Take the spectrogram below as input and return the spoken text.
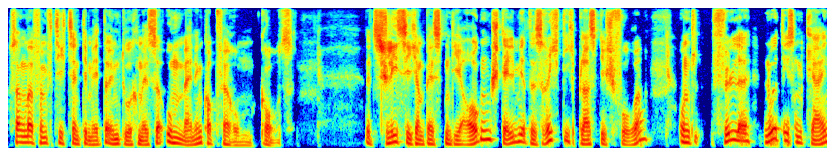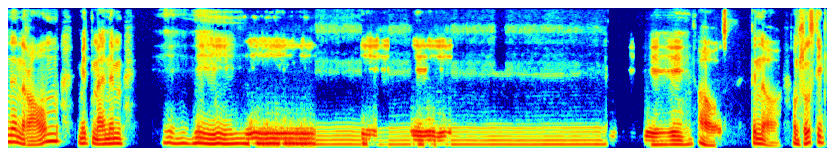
sagen wir, 50 Zentimeter im Durchmesser um meinen Kopf herum groß. Jetzt schließe ich am besten die Augen, stelle mir das richtig plastisch vor und fülle nur diesen kleinen Raum mit meinem aus. Genau. Und lustig,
